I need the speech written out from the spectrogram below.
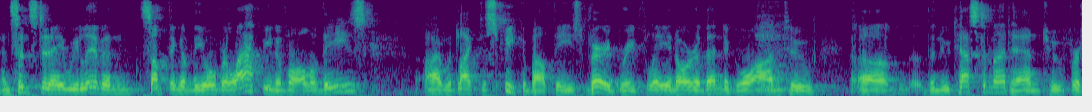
and since today we live in something of the overlapping of all of these, I would like to speak about these very briefly in order then to go on to uh, the New Testament and to 1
